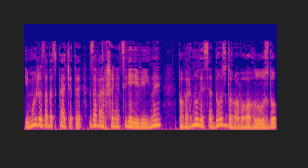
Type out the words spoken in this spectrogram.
і може забезпечити завершення цієї війни, повернулися до здорового глузду.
